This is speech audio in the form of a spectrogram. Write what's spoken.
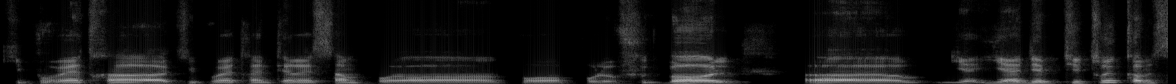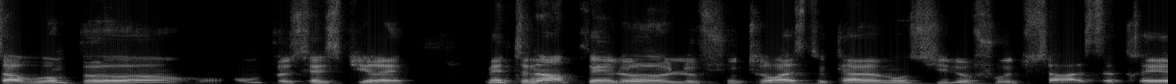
qui pouvaient être, euh, qui pouvaient être intéressants pour, euh, pour, pour le football. Il y, y, a des petits trucs comme ça où on peut, on peut s'inspirer. Maintenant, après, le, foot reste quand même aussi le foot. Ça reste très,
